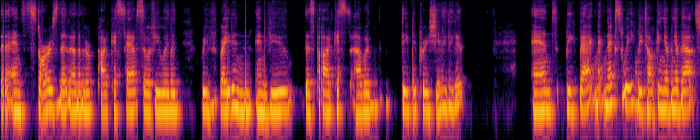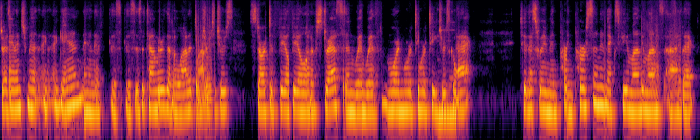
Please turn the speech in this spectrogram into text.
that, and stars that other podcasts have. So if you would rate and, and review this podcast, I would deeply appreciate it. And be back next week. We'll Be talking about stress management again. And if this this is a time that a lot of teachers start to feel feel a lot of stress, and when with more and more, more teachers go back to this room in, per, in person in the next few months, months I expect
